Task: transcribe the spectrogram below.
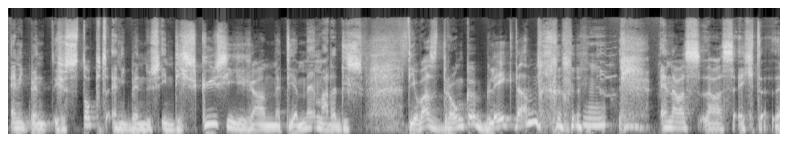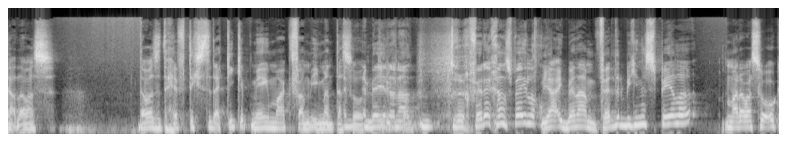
En ik ben gestopt en ik ben dus in discussie gegaan met die mens. Maar dat is, die was dronken, bleek dan. en dat was, dat was echt... Ja, dat was... Dat was het heftigste dat ik heb meegemaakt van iemand dat zo... En ben je daarna terug verder gaan spelen? Ja, ik ben aan verder beginnen spelen. Maar dat was zo ook...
